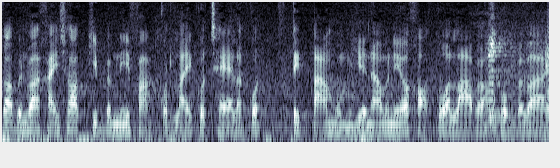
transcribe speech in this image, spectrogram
ก็เป็นว่าใครชอบคลิปแบบนี้ฝากกดไลค์กดแชร์ แล้วกดติดตามผมเยอะนะ วันนี้ก็ขอตัวลาไปของผมบ๊ายบาย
